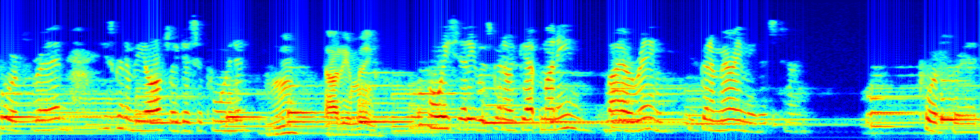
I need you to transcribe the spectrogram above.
Poor Fred. He's going to be awfully disappointed. Hmm? How do you mean? Oh, he said he was going to get money and buy a ring. He's going to marry me this time. Poor Fred.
